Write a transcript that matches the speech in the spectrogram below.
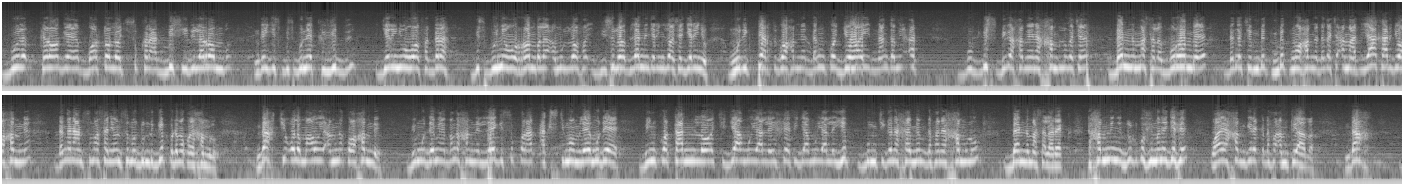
bu la keroogee boo tolloo ci sukaraat bis yi di la romb ngay gis bis bu nekk vide jëriñu woo fa dara bis bu ñëw romb la amul loo fa gisuloo lenn njëriñ loo sa jëriñu mu di perte goo xam ne da nga ko jooy nangami at bu bis bi nga xamee ne xam lu nga ca benn masala bu rombee da nga ca mbég mbég moo xam ne da nga ca amaat yaakaar joo xam ne da nga naan su ma sañoon sama dund gépp dama koy xamlu ndax ci ulama yi am na koo xam ne bi mu demee ba nga xam ne léegi sukuraat ak ci moom lee mu dee biñ ko tànnloo ci jaamu yàlla yi xeeti jaamu yàlla yépp bu mu ci gën a xemmem dafa ne xamlu benn masala rek te xam nañu du ko fi mën a jëfe waaye xam gi rek dafa am tuyaaba ndax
